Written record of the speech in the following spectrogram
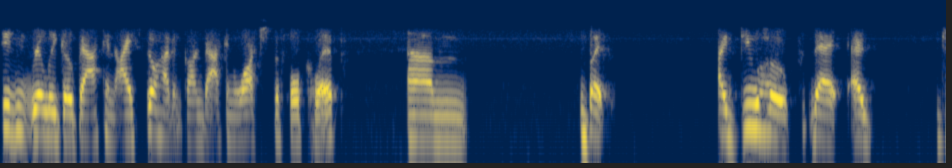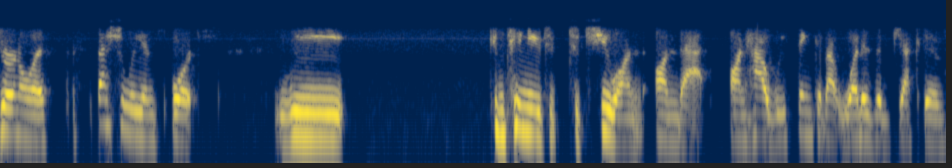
didn't really go back and I still haven't gone back and watched the full clip. Um, but I do hope that as journalists, especially in sports, we continue to, to chew on on that, on how we think about what is objective,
